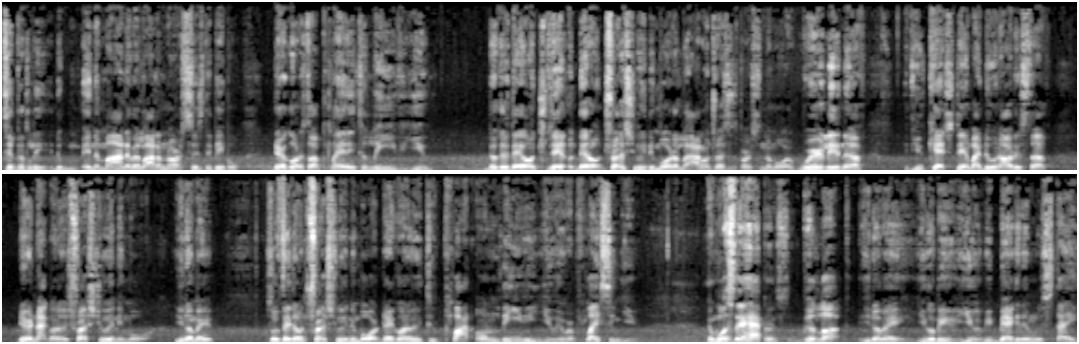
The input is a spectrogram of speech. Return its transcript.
typically in the mind of a lot of narcissistic people, they're going to start planning to leave you because they don't they, they don't trust you anymore. They're like, I don't trust this person no more. Weirdly enough, if you catch them by doing all this stuff, they're not going to trust you anymore. You know what I mean? So if they don't trust you anymore, they're going to, to plot on leaving you and replacing you. And once that happens, good luck. You know what I mean? You're gonna be you be begging them to stay.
